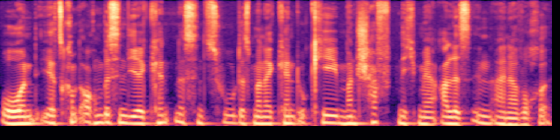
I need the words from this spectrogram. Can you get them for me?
Und jetzt kommt auch ein bisschen die Erkenntnis hinzu, dass man erkennt, okay, man schafft nicht mehr alles in einer Woche.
